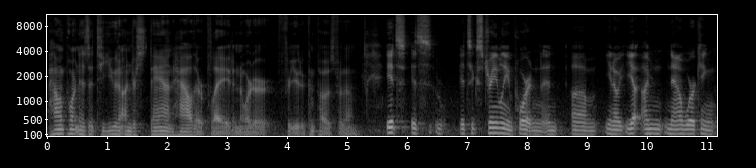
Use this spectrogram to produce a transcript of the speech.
How important is it to you to understand how they're played in order for you to compose for them? It's it's it's extremely important, and um, you know, yeah, I'm now working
